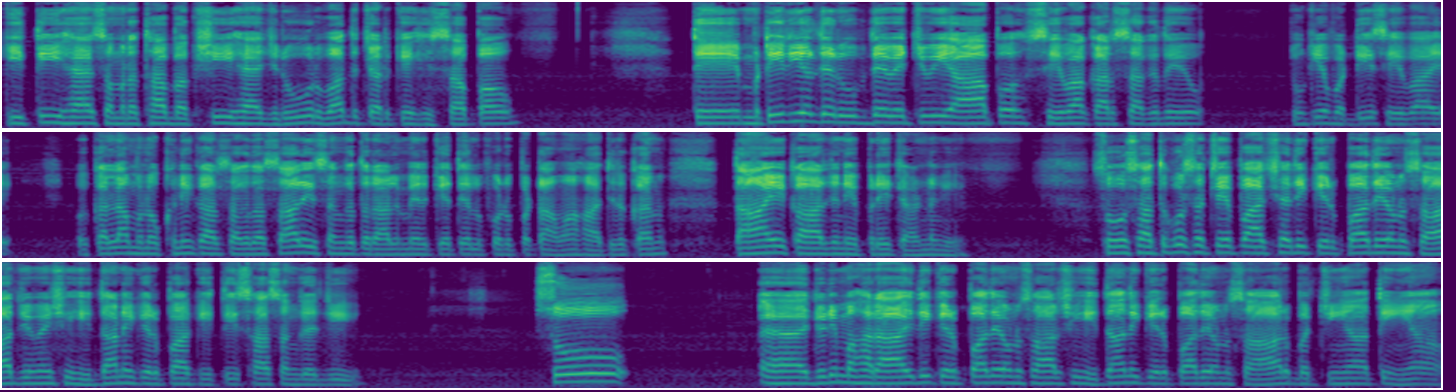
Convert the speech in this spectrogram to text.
ਕੀਤੀ ਹੈ, ਸਮਰੱਥਾ ਬਖਸ਼ੀ ਹੈ, ਜਰੂਰ ਵੱਧ ਚੜ ਕੇ ਹਿੱਸਾ ਪਾਓ। ਤੇ ਮਟੀਰੀਅਲ ਦੇ ਰੂਪ ਦੇ ਵਿੱਚ ਵੀ ਆਪ ਸੇਵਾ ਕਰ ਸਕਦੇ ਹੋ, ਕਿਉਂਕਿ ਇਹ ਵੱਡੀ ਸੇਵਾ ਹੈ ਕੋਈ ਕੱਲਾ ਮਨੁੱਖ ਨਹੀਂ ਕਰ ਸਕਦਾ, ਸਾਰੀ ਸੰਗਤ ਰਲ ਮਿਲ ਕੇ ਤਿਲ ਫੁੱਲ ਪਟਾਵਾਂ ਹਾਜ਼ਰ ਕਰਨ, ਤਾਂ ਇਹ ਕਾਰਜ ਨੇਪਰੇ ਚੜਨਗੇ ਸੋ ਸਤਿਗੁਰ ਸੱਚੇ ਪਾਤਸ਼ਾਹ ਦੀ ਕਿਰਪਾ ਦੇ ਅਨੁਸਾਰ ਜਿਵੇਂ ਸ਼ਹੀਦਾਂ ਨੇ ਕਿਰਪਾ ਕੀਤੀ ਸਾਧ ਸੰਗਤ ਜੀ। ਸੋ ਜਿਹੜੀ ਮਹਾਰਾਜ ਦੀ ਕਿਰਪਾ ਦੇ ਅਨੁਸਾਰ, ਸ਼ਹੀਦਾਂ ਦੀ ਕਿਰਪਾ ਦੇ ਅਨੁਸਾਰ ਬੱਚੀਆਂ, ਧੀਆਂ,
